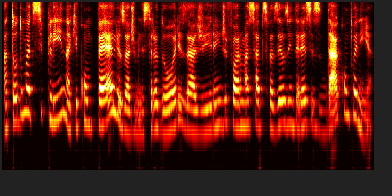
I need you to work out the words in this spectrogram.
há toda uma disciplina que compele os administradores a agirem de forma a satisfazer os interesses da companhia,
